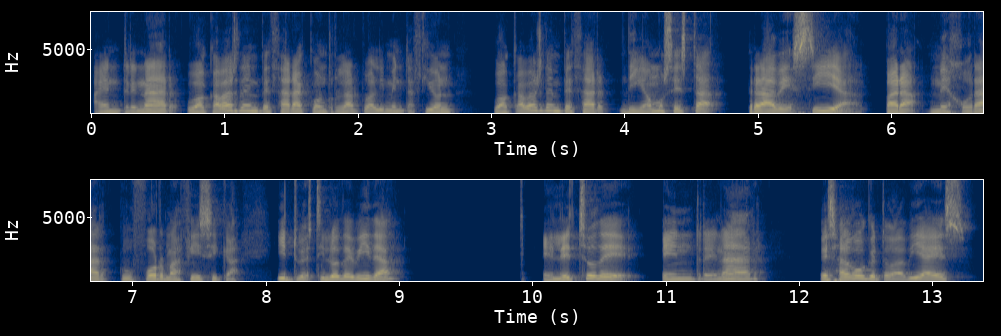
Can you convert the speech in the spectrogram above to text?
a entrenar o acabas de empezar a controlar tu alimentación o acabas de empezar, digamos, esta travesía para mejorar tu forma física y tu estilo de vida, el hecho de entrenar es algo que todavía es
